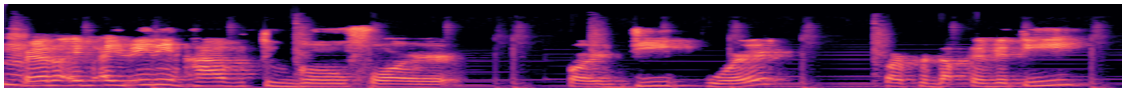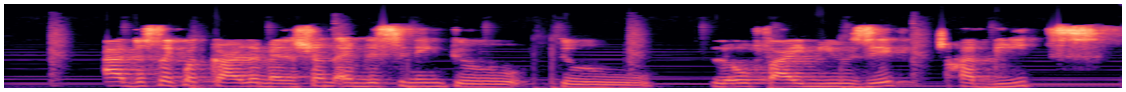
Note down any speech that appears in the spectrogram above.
Mhm. Pero if I really have to go for for deep work, for productivity, uh, just like what Carlo mentioned, I'm listening to to lo-fi music, tsaka beats,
